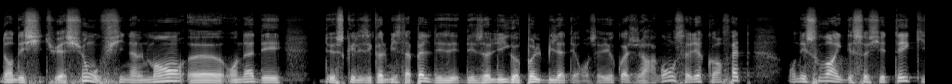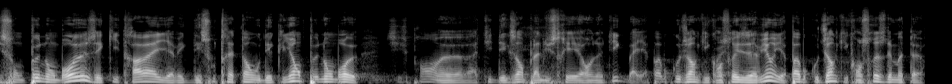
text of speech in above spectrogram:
dans des situations où finalement euh, on a des, de ce que les économistes appellent des, des oligopoles bilatéraux. Ça veut dire quoi ce jargon? Ça veut dire qu'en fait, on est souvent avec des sociétés qui sont peu nombreuses et qui travaillent avec des sous-traitants ou des clients peu nombreux. Si je prends euh, à titre d'exemple l'industrie aéronautique, bah, il n'y a pas beaucoup de gens qui construisent des avions, il n'y a pas beaucoup de gens qui construisent des moteurs.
